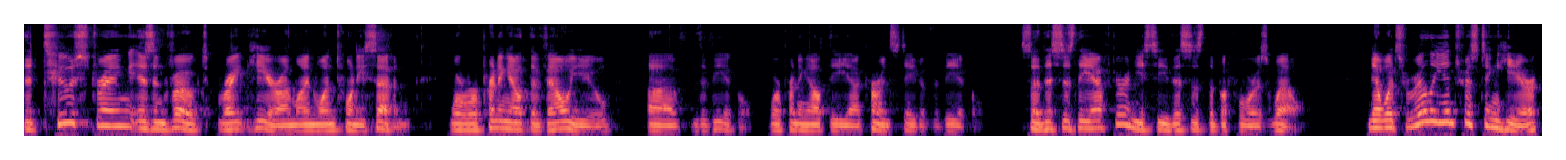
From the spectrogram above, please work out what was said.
The toString is invoked right here on line 127, where we're printing out the value of the vehicle. We're printing out the uh, current state of the vehicle. So this is the after, and you see this is the before as well. Now what's really interesting here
